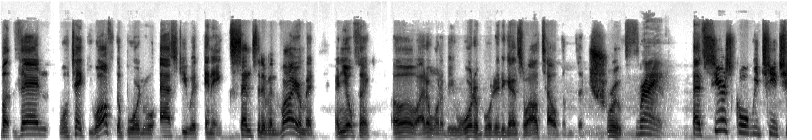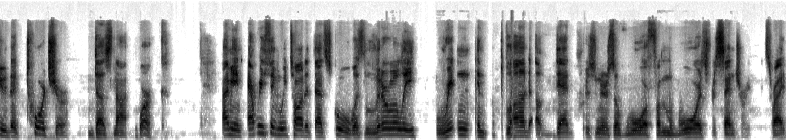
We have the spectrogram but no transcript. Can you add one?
but then we'll take you off the board and we'll ask you it in a sensitive environment. And you'll think, oh, I don't want to be waterboarded again. So I'll tell them the truth. Right. At Sears school, we teach you that torture does not work. I mean, everything we taught at that school was literally written in the blood of dead prisoners of war from wars for centuries, right?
